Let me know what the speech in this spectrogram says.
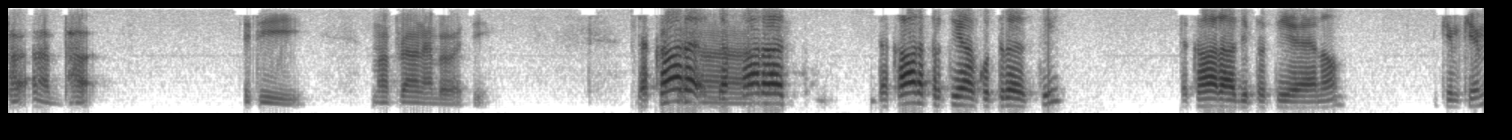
भ भ इति महाप्राणः भवति। दकार दकार दकारप्रत्ययः कुत्र अस्ति? दकारादिप्रत्ययानां? किं किं?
